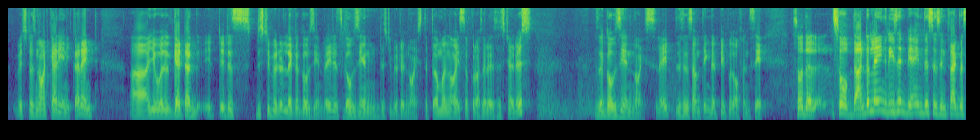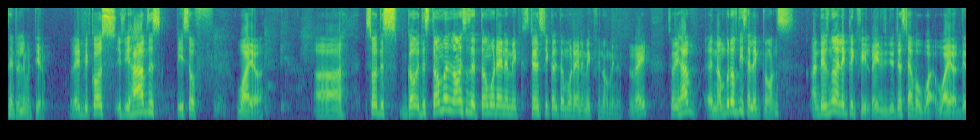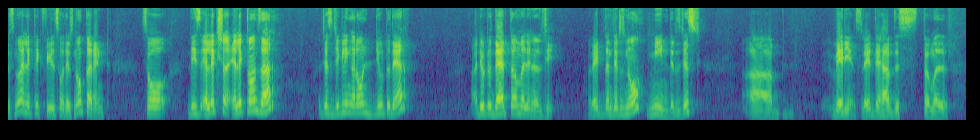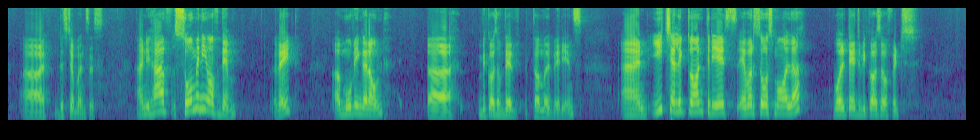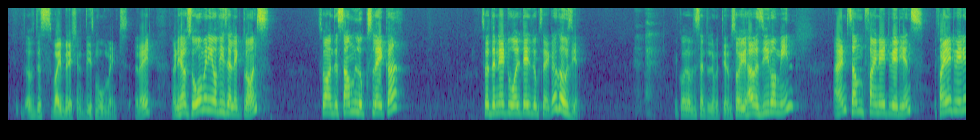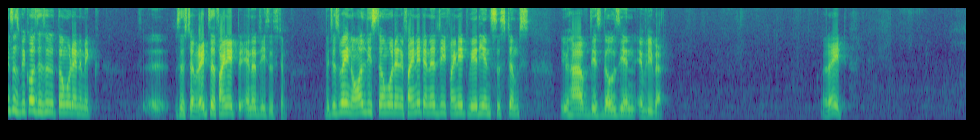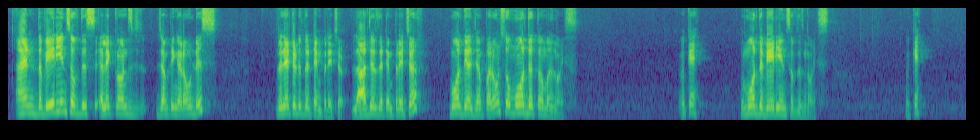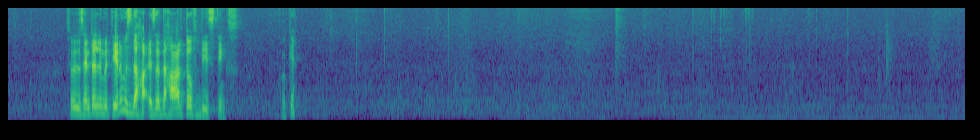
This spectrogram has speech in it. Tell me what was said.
which does not carry any current uh, you will get a it, it is distributed like a Gaussian right it is Gaussian distributed noise the thermal noise across a resistor is is a Gaussian noise right this is something that people often say. So, the so the underlying reason behind this is in fact the central limit theorem right? Because if you have this piece of wire uh, so this go, this thermal noise is a thermodynamic statistical thermodynamic phenomenon right? So you have a number of these electrons and there is no electric field right? You just have a wire. There is no electric field so there is no current. So these electrons are just jiggling around due to their uh, due to their thermal energy right? Then there is no mean there is just uh, variance right? They have this thermal uh, disturbances and you have so many of them right uh, moving around uh, because of their thermal variance and each electron creates ever so small a voltage because of its of this vibration these movements right and you have so many of these electrons. So, and the sum looks like a so the net voltage looks like a Gaussian because of the central limit theorem. So, you have a 0 mean and some finite variance finite variance is because this is a thermodynamic Uh, system right it is a finite energy system which is why in all these thermodynamic finite energy finite variance systems you have this Gaussian everywhere right and the variance of this electrons jumping around is related to the temperature larger the temperature more they will jump around. So, more the thermal noise okay the more the variance of this noise okay. So, the central limit theorem is the is at the heart of these things okay.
